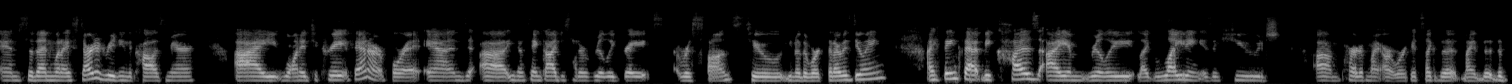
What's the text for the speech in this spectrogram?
and so then when I started reading the Cosmere, I wanted to create fan art for it. And, uh, you know, thank God just had a really great response to, you know, the work that I was doing. I think that because I am really like lighting is a huge um, part of my artwork. It's like the, my, the,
